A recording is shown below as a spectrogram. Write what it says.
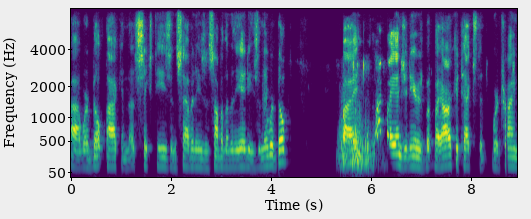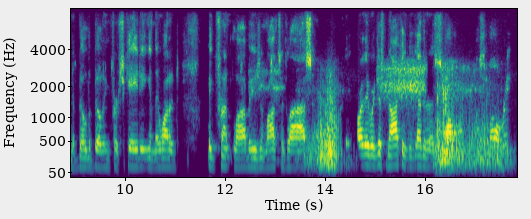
uh, were built back in the 60s and 70s and some of them in the 80s, and they were built by not by engineers but by architects that were trying to build a building for skating and they wanted big front lobbies and lots of glass and, or they were just knocking together a small a small rink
